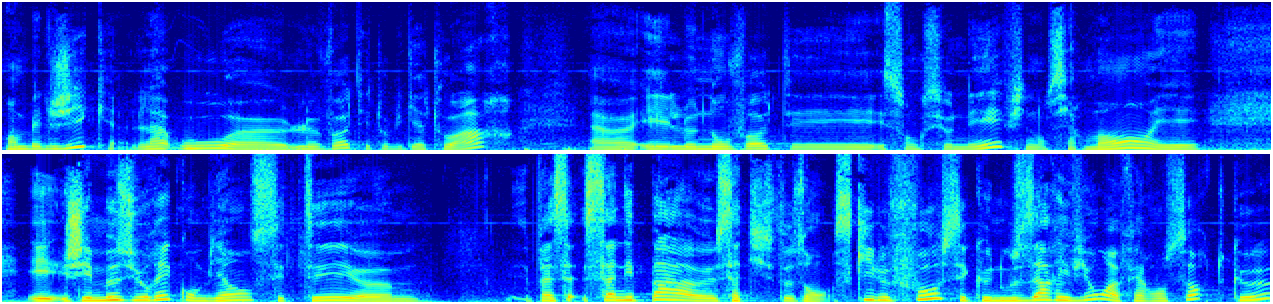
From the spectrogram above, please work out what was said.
en Belgique, là où euh, le vote est obligatoire euh, et le non-vote est, sanctionné financièrement. Et, j'ai mesuré combien c'était. Enfin, ça, n'est pas satisfaisant. Ce qu'il faut, c'est que nous arrivions à faire en sorte que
